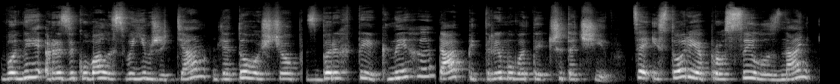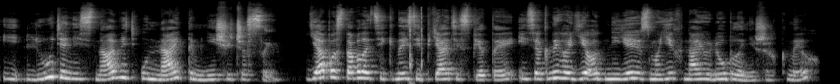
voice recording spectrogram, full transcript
Вони ризикували своїм життям для того, щоб зберегти книги та підтримувати читачів. Це історія про силу знань і людяність навіть у найтемніші часи. Я поставила цій книзі 5 із 5, і ця книга є однією з моїх найулюбленіших книг.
